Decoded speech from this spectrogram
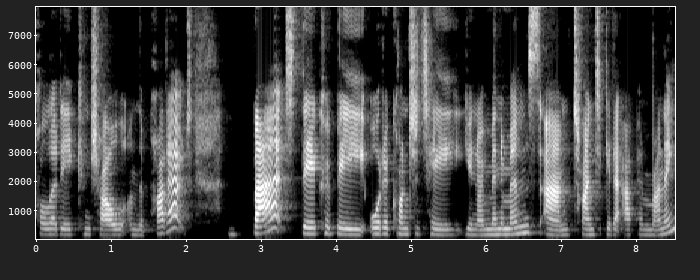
quality control on the product. But there could be order quantity, you know, minimums, um, time to get it up and running.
